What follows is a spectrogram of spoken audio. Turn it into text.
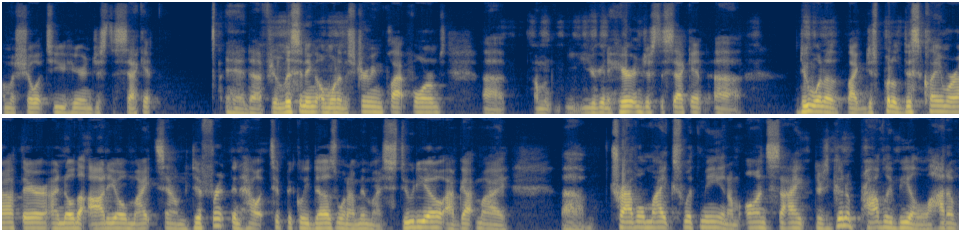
I'm going to show it to you here in just a second. And uh, if you're listening on one of the streaming platforms, uh, you're going to hear it in just a second. Do want to like just put a disclaimer out there. I know the audio might sound different than how it typically does when I'm in my studio. I've got my um, travel mics with me and I'm on site. There's going to probably be a lot of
